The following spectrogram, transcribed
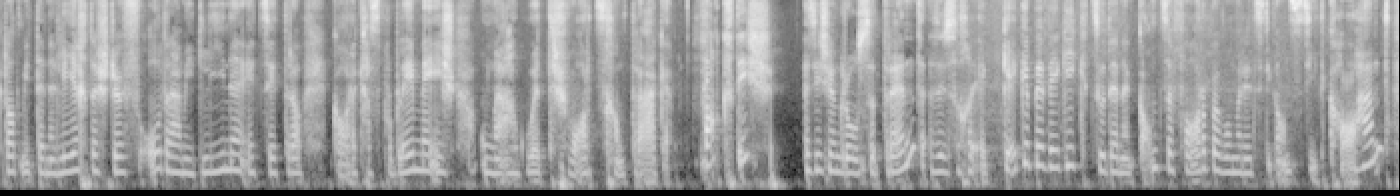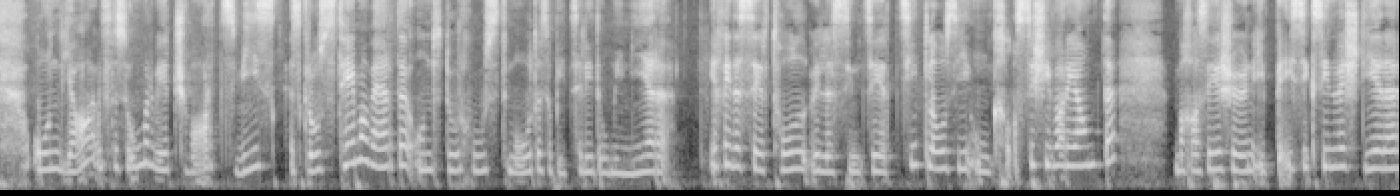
gerade mit diesen leichten Stoffen oder auch mit Leinen etc. gar kein Problem mehr ist und man auch gut schwarz kann tragen kann. Fakt ist, es ist ein großer Trend. Es ist eine Gegenbewegung zu den ganzen Farben, die wir jetzt die ganze Zeit haben. Und ja, auf den Sommer wird Schwarz-Weiß ein grosses Thema werden und durchaus die Mode so ein bisschen dominieren. Ich finde es sehr toll, weil es sind sehr zeitlose und klassische Varianten. Man kann sehr schön in Basics investieren,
